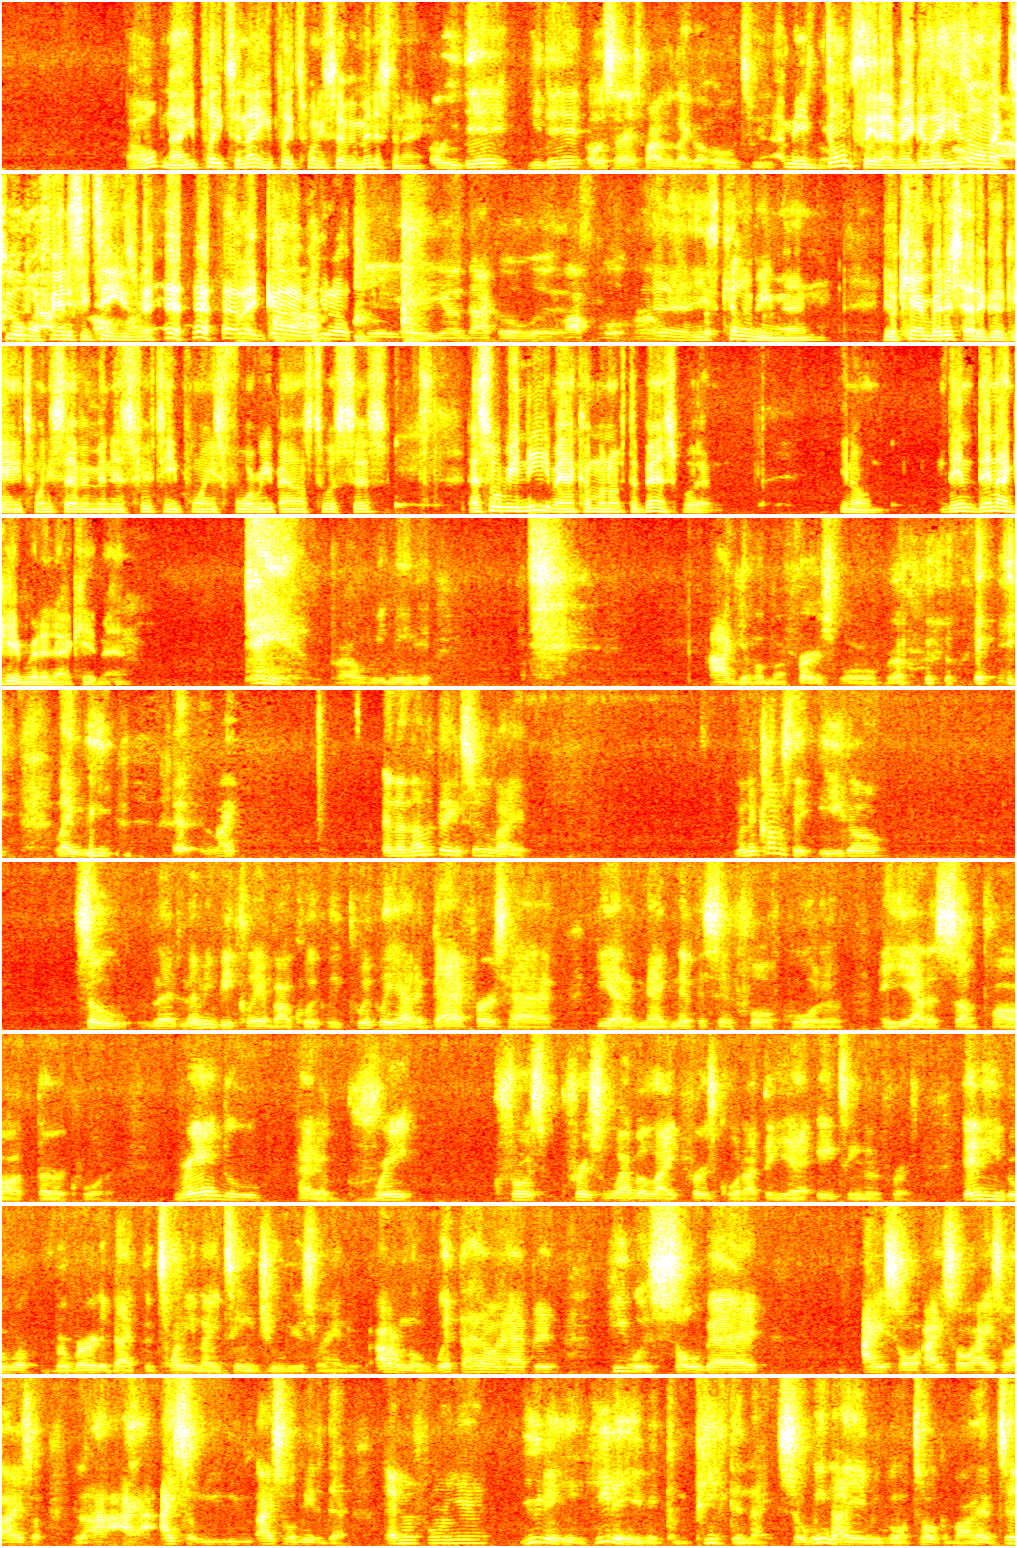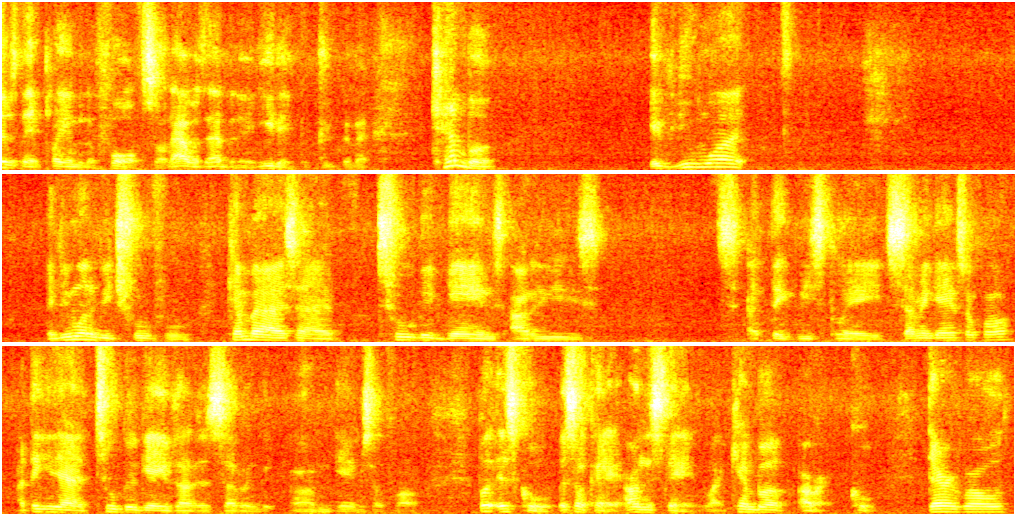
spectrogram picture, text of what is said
I hope not. He played tonight. He played 27 minutes tonight. Oh, he did. He did. Oh, so that's probably like an old tweet. I mean, don't say that, man, because he's oh, on like two of my oh, fantasy oh, teams, oh. man. like God, man, you know. Yeah, yeah, not gonna look. My fault, bro. Yeah, he's killing me, man. Yo, Cam Reddish had a good game. 27 minutes, 15 points, four rebounds, two assists. That's what we need, man, coming off the bench. But you know, they they're not getting rid of that kid, man. Damn, bro, we need it. I give up a first for him, bro. like we, eh, like, and another thing too, like, when it comes to ego. So let, let me be clear about Quickley. Quickley had a bad first half. He had a magnificent fourth quarter, and he had a subpar third quarter. Randle had a great Chris, Chris Webber like first quarter. I think he had 18 in the first. Then he re- reverted back to 2019 Julius Randle. I don't know what the hell happened. He was so bad. ISO, ISO, ISO, ISO. I, I, ISO, you ISO me to death. Evan Fournier, you didn't. He didn't even compete tonight. So we're not even going to talk about him. Thibs didn't play him in the fourth, so that was evident he didn't compete tonight. Kemba, if you want, if you want to be truthful, Kemba has had two good games out of these. I think he's played seven games so far. I think he had two good games out of the seven um, games so far. But it's cool. It's okay. I understand. Like Kemba, all right, cool. Derrick Rose,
